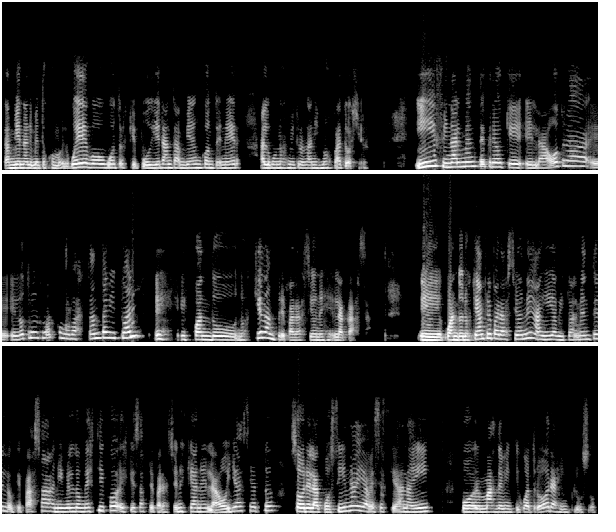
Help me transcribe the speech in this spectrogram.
también alimentos como el huevo u otros que pudieran también contener algunos microorganismos patógenos. Y finalmente creo que eh, la otra, eh, el otro error como bastante habitual es, cuando nos quedan preparaciones en la casa. Eh, cuando nos quedan preparaciones, ahí habitualmente lo que pasa a nivel doméstico es que esas preparaciones quedan en la olla, ¿cierto? Sobre la cocina y a veces quedan ahí por más de 24 horas incluso.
